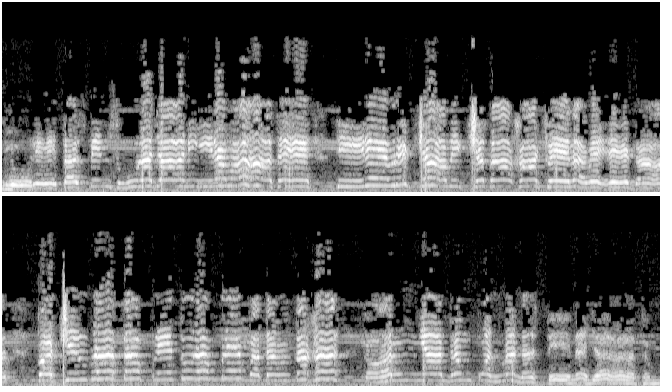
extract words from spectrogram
घोरे तस्मिन् सूरजानीरवासे तीरे वृक्षा वीक्षताः हा पक्षिव्रात पक्षिव्रातप्रेतुरव्रे पतन्तः कारुण्याद्रम् त्वन्मनस्तेन जातम्।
